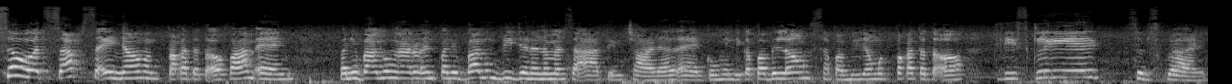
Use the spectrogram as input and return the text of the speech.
So, what's up sa inyo, magpakatotoo fam, and panibagong araw and panibagong video na naman sa ating channel. And kung hindi ka pa belong sa pamilyang magpakatotoo, please click subscribe.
